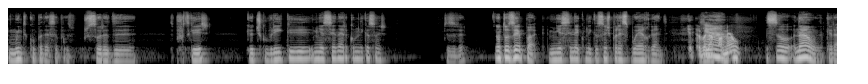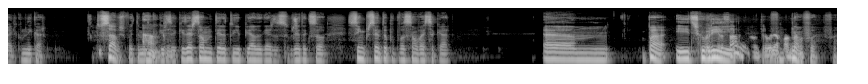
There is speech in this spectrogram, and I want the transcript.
muito culpa dessa professora de, de português, que eu descobri que a minha cena era comunicações. Estás a ver? Não estou a dizer, pá, a minha cena é comunicações, parece bué arrogante. Ia trabalhar Yeah. para a Mel? Sou... Não, caralho, comunicar. Tu sabes perfeitamente o Ah, que eu quero ok. dizer. Quiseres só meter a tua piada de gajo da sobreta que só 5% da população vai sacar. Ahm, pá, e Foi descobri. engraçado, não? Trabalhar para a Mel. Não, foi, foi.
